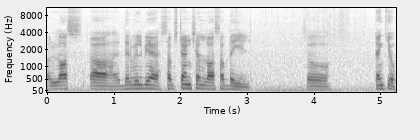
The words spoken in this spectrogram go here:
a loss, uh, there will be a substantial loss of the yield. So thank you.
